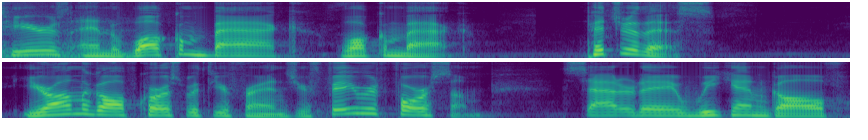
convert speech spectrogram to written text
Cheers and welcome back. Welcome back. Picture this you're on the golf course with your friends, your favorite foursome, Saturday, weekend golf.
